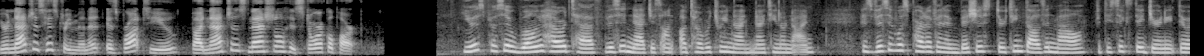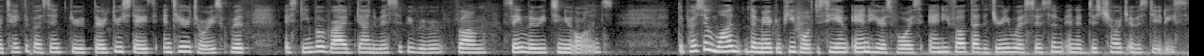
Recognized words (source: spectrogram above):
Your Natchez History Minute is brought to you by Natchez National Historical Park. U.S. President William Howard Taft visited Natchez on October 29, 1909. His visit was part of an ambitious 13,000 mile, 56 day journey that would take the president through 33 states and territories with a steamboat ride down the Mississippi River from St. Louis to New Orleans. The president wanted the American people to see him and hear his voice, and he felt that the journey would assist him in the discharge of his duties.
